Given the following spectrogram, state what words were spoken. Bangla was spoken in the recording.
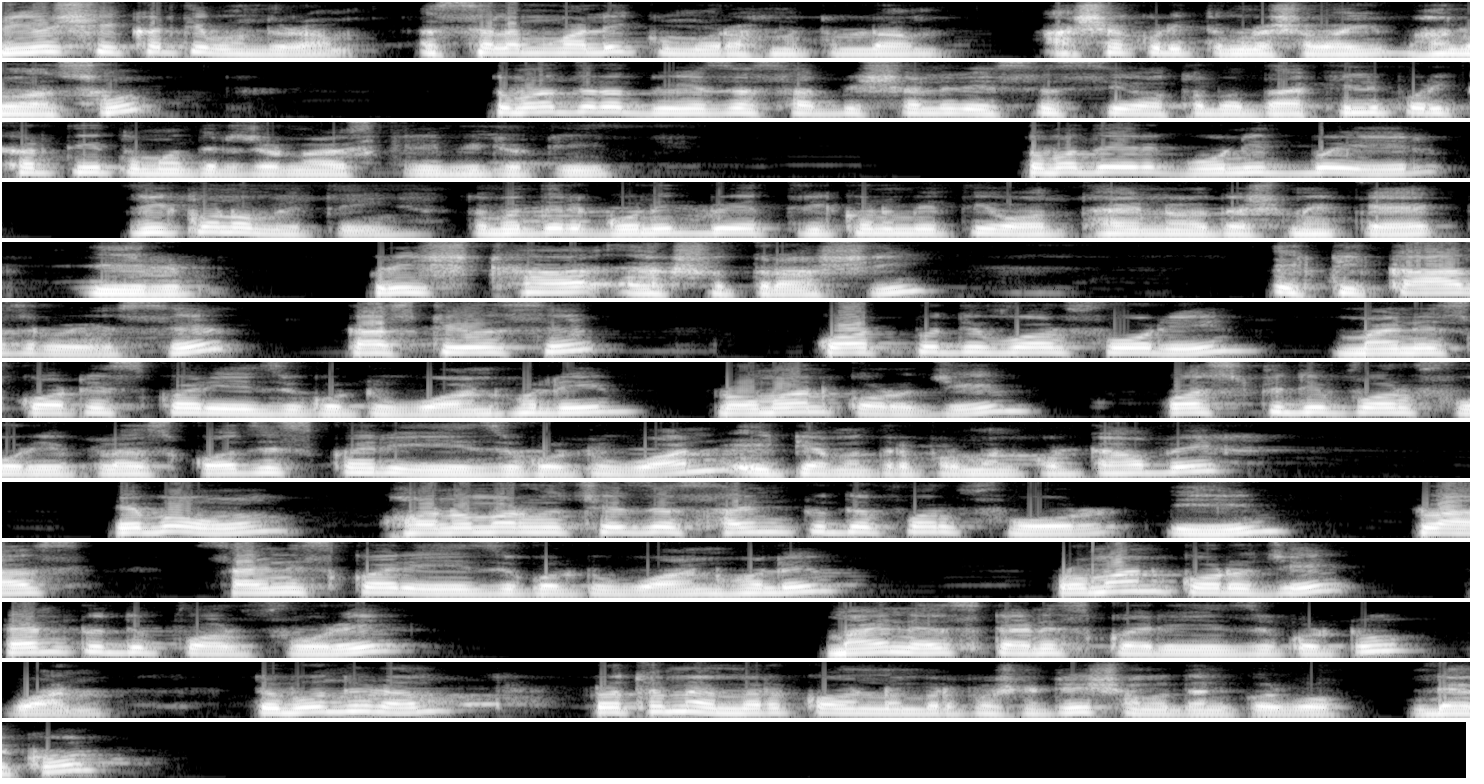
প্রিয় শিক্ষার্থী বন্ধুরা, আসসালামু আলাইকুম রহমতুল্লাহ আশা করি তোমরা সবাই ভালো আছো। তোমরা যারা দুই হাজার ছাব্বিশ সালের এসএসসি অথবা দাখিল পরীক্ষার্থী, তোমাদের জন্য আজকের ভিডিওটি তোমাদের গণিত বইয়ের ত্রিকোণমিতি, তোমাদের গণিত বইয়ের ত্রিকোণমিতি অধ্যায় নয় দশমিক এক এর পৃষ্ঠা একশো তিরাশি একটি কাজ রয়েছে। কাজটি হচ্ছে cot to the power four A minus cot square is equal to one হলে প্রমাণ করো যে cos to the power four A plus cos square is equal to one এইটি আমাদের প্রমাণ করতে হবে। এবং খ নম্বর হচ্ছে যে sine to the power four A plus sine square A is equal to one হলে প্রমাণ করো যে tan to the power four A minus tan square A is equal to one তো বন্ধুরা, প্রথমে আমরা ক নম্বর প্রশ্নটি সমাধান করব। দেখো,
